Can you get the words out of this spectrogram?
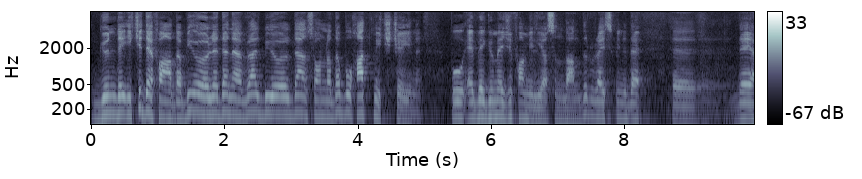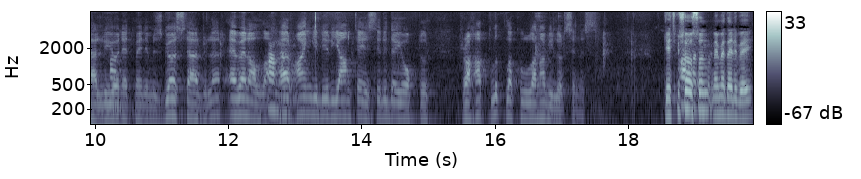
günde iki defada bir öğleden evvel bir öğleden sonra da bu hatmi çiçeğini. Bu ebegümeci familyasındandır. Resmini de e, değerli yönetmenimiz gösterdiler. Evelallah Anladım. herhangi bir yan tesiri de yoktur. Rahatlıkla kullanabilirsiniz. Geçmiş Anladım. olsun Mehmet Ali Bey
